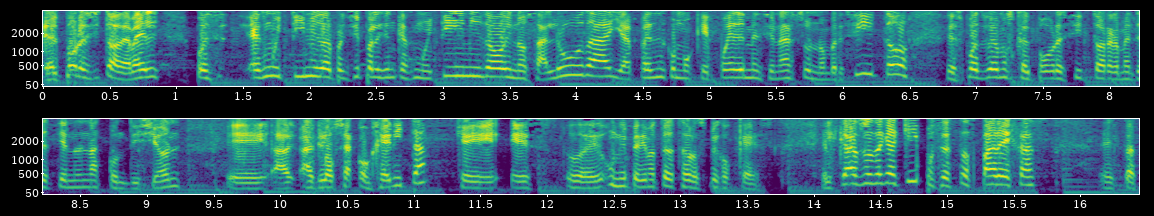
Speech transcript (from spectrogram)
el pobrecito de Abel, pues es muy tímido, al principio le dicen que es muy tímido y nos saluda y apenas como que puede mencionar su nombrecito, después vemos que el pobrecito realmente tiene una condición eh, aglosia congénita, que es eh, un impedimento, te lo explico qué es. El caso de que aquí, pues estas parejas, estas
